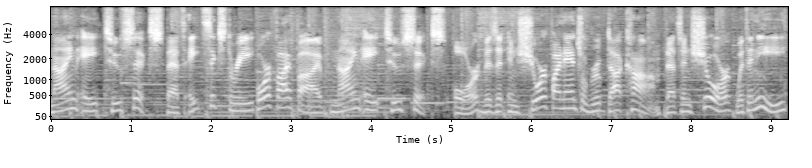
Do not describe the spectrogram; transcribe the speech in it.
9826. That's 863 455 9826. Or visit insurefinancialgroup.com. That's insure with an E,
